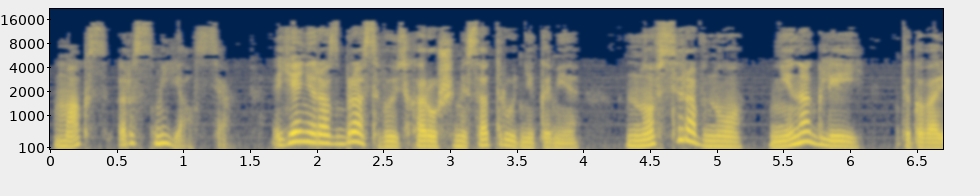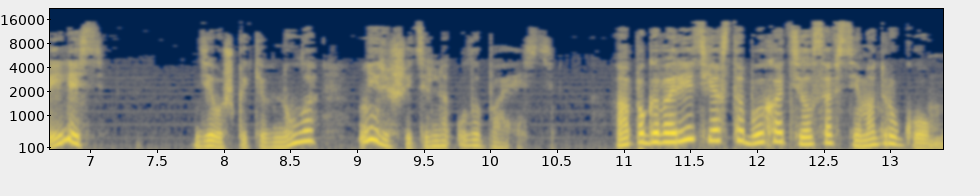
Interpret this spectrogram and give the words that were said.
Макс рассмеялся. Я не разбрасываюсь хорошими сотрудниками, но все равно не наглей. Договорились? Девушка кивнула, нерешительно улыбаясь. А поговорить я с тобой хотел совсем о другом.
